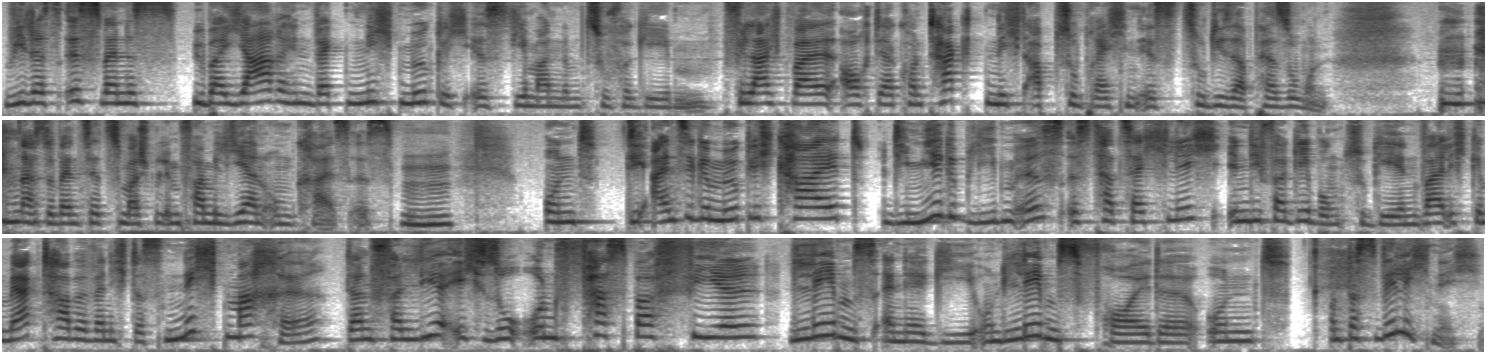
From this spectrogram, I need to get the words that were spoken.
wie das ist, wenn es über Jahre hinweg nicht möglich ist, jemandem zu vergeben. Vielleicht, weil auch der Kontakt nicht abzubrechen ist zu dieser Person. Also wenn es jetzt zum Beispiel im familiären Umkreis ist. Und die einzige Möglichkeit, die mir geblieben ist, ist tatsächlich in die Vergebung zu gehen, weil ich gemerkt habe, wenn ich das nicht mache, dann verliere ich so unfassbar viel Lebensenergie und Lebensfreude und und das will ich nicht.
